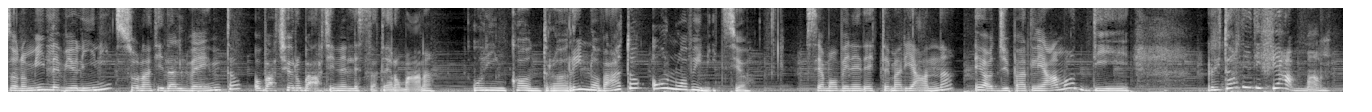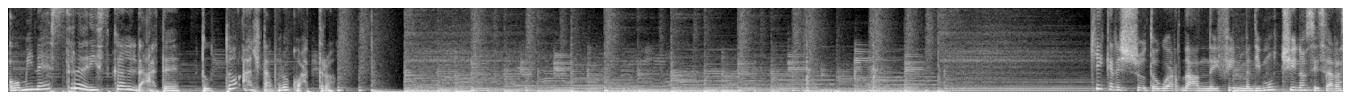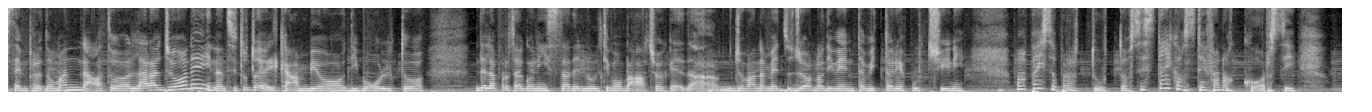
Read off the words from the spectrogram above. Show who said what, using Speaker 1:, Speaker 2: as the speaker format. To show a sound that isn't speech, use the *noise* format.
Speaker 1: Sono mille violini suonati dal vento o baci rubati nell'estate romana.
Speaker 2: Un incontro rinnovato o un nuovo inizio?
Speaker 1: Siamo Benedetta e Marianna e oggi parliamo di ritorni di fiamma
Speaker 2: o minestre riscaldate, tutto al tavolo 4.
Speaker 1: Chi è cresciuto guardando i film di Muccino si sarà sempre domandato la ragione innanzitutto del cambio di volto della protagonista dell'ultimo bacio che da Giovanna Mezzogiorno diventa Vittoria Puccini, ma poi soprattutto se stai con Stefano Accorsi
